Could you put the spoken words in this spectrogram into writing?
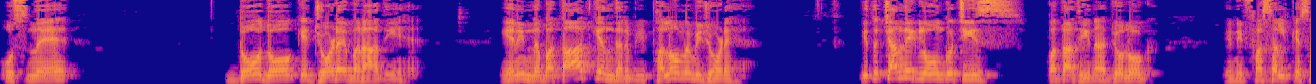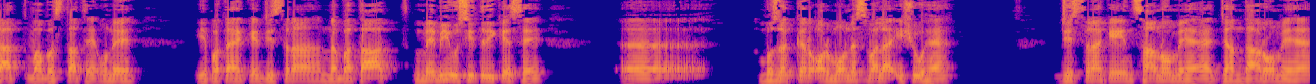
اس نے دو دو کے جوڑے بنا دیے ہیں۔ یعنی نباتات کے اندر بھی، پھلوں میں بھی جوڑے ہیں۔ یہ تو چند ایک لوگوں کو چیز پتا تھی نا، جو لوگ یعنی فصل کے ساتھ وابستہ تھے، انہیں یہ پتا ہے کہ جس طرح نباتات میں بھی اسی طریقے سے مذکر اور مونس والا ایشو ہے جس طرح کے انسانوں میں ہے، جانداروں میں ہے،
